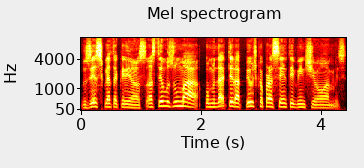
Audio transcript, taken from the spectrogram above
250 crianças, nós temos uma comunidade terapêutica para 120 homens,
